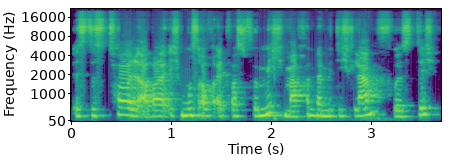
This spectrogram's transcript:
ist es toll, aber ich muss auch etwas für mich machen, damit ich langfristig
